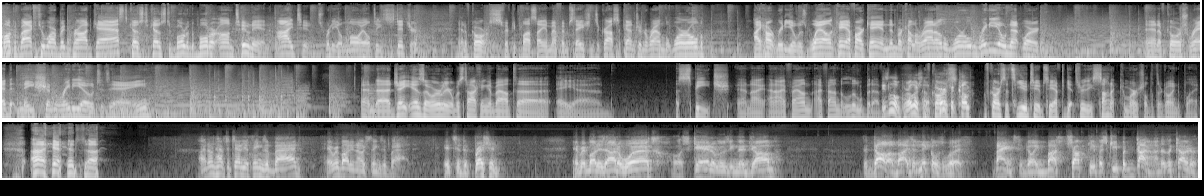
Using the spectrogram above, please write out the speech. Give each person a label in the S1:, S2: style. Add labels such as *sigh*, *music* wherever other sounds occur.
S1: Welcome back to our big broadcast, coast to coast and border to border on TuneIn, iTunes, Radio Loyalty, Stitcher, and of course, 50 plus AM FM stations across the country and around the world. iHeartRadio as well, KFRK in Denver, Colorado, the World Radio Network. And of course, Red Nation Radio today. And uh, Jay Izzo earlier was talking about uh, a uh, a speech, and I and I found I found a little bit of
S2: These little grillers
S1: of course,
S2: perfect comfort.
S1: of course, it's YouTube, so you have to get through the Sonic commercial that they're going to play. *laughs* Uh, and, uh,
S3: I don't have to tell you things are bad. Everybody knows things are bad. It's a depression. Everybody's out of work or scared of losing their job. The dollar buys a nickel's worth. Banks are going bust. Shopkeepers keep a gun under the counter.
